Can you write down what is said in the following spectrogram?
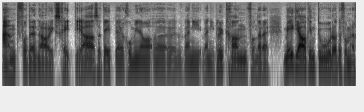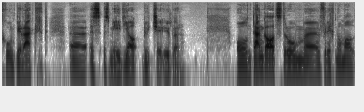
Ende von der Nahrungskette. Ja, also dort äh, komme ich noch, äh, wenn, ich, wenn ich Glück habe, von einer Mediaagentur oder von einem Kunden direkt äh, ein, ein Mediabudget über. Und dann geht es darum, äh, vielleicht nochmal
